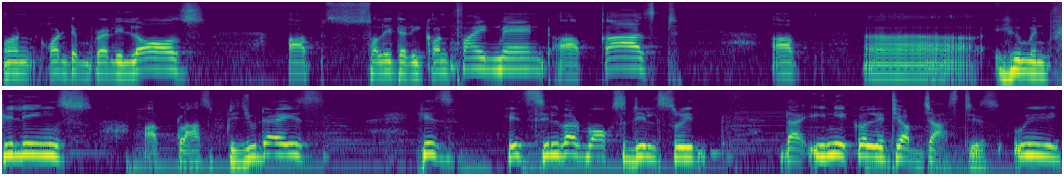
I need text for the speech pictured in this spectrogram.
on contemporary laws, of solitary confinement, of caste, of uh, human feelings, of class prejudice. His his silver box deals with the inequality of justice. We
